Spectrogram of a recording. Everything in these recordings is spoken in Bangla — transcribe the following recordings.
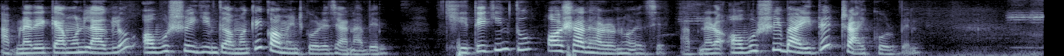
আপনাদের কেমন লাগল অবশ্যই কিন্তু আমাকে কমেন্ট করে জানাবেন। খেতে কিন্তু অসাধারণ হয়েছে। আপনারা অবশ্যই বাড়িতে ট্রাই করবেন।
